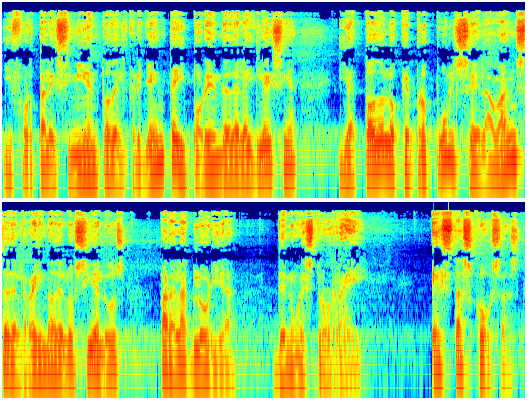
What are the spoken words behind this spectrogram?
y fortalecimiento del creyente y por ende de la Iglesia, y a todo lo que propulse el avance del reino de los cielos para la gloria de nuestro Rey. Estas cosas,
